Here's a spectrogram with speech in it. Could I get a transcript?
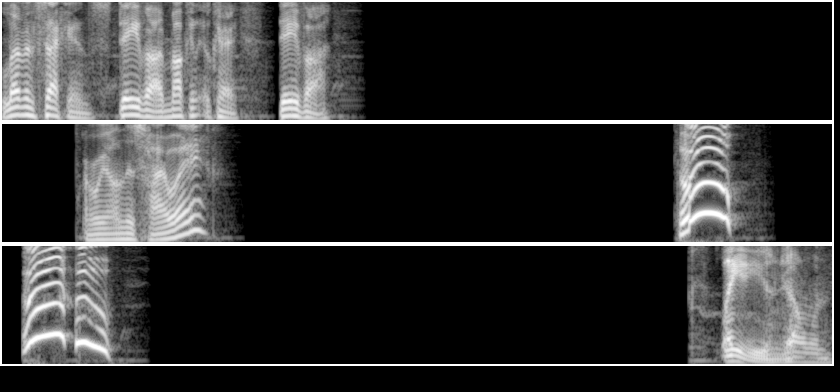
11 seconds. Deva. I'm not going to. Okay. Deva. Are we on this highway? Ooh! Ladies and gentlemen,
